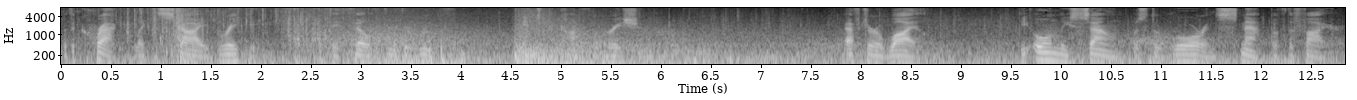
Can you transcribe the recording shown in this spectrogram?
with a crack like the sky breaking, they fell through the roof into the conflagration. After a while, the only sound was the roar and snap of the fire.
